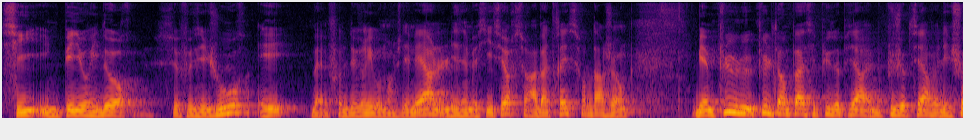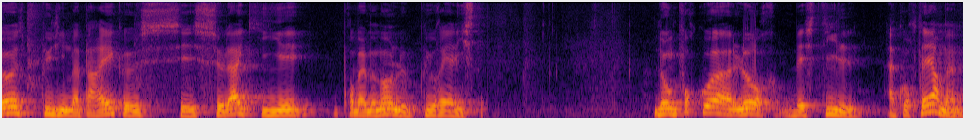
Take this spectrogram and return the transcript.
si une pénurie d'or se faisait jour et ben, faute de grive, on mange des merles, les investisseurs se rabattraient sur de l'argent. Eh bien, plus, plus, le temps passe et plus j'observe les choses, plus il m'apparaît que c'est cela qui est probablement le plus réaliste. Donc pourquoi l'or baisse-t-il à court terme?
